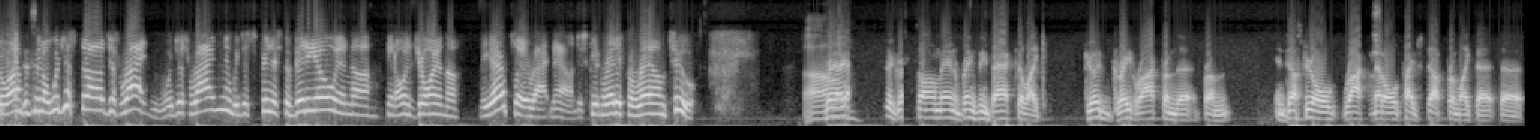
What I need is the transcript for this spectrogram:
So I'm, you know, we're just uh, just riding. We're just riding, and we just finished the video, and uh, you know, enjoying the the airplay right now. Just getting ready for round two. Uh, Great, I got it's a great song, man. It brings me back to like good, great rock from the from industrial rock metal type stuff from like the, the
